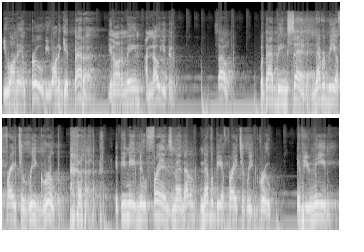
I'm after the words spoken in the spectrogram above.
You want to improve, you want to get better. You know what I mean? I know you do. So, with that being said, never be afraid to regroup. if you need new friends, man, never never be afraid to regroup. If you need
